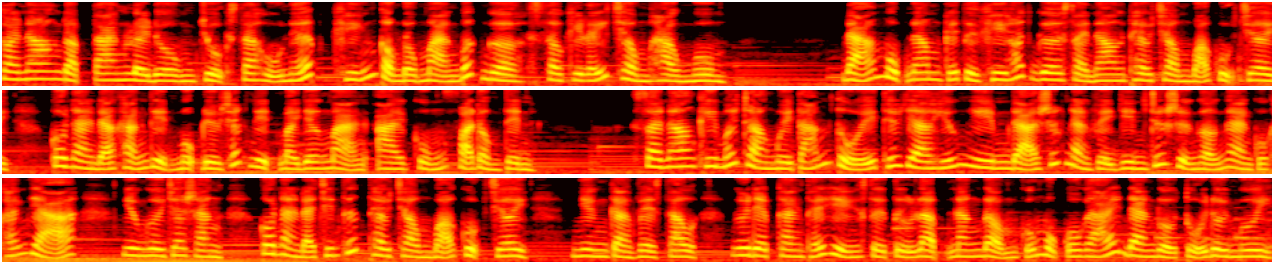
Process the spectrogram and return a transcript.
Xoài non đập tan lời đồn chuột xa hữu nếp khiến cộng đồng mạng bất ngờ sau khi lấy chồng hào môn. Đã một năm kể từ khi hot girl xoài non theo chồng bỏ cuộc chơi, cô nàng đã khẳng định một điều chắc nịch mà dân mạng ai cũng phải đồng tình. Xoài non khi mới tròn 18 tuổi, thiếu gia Hiếu Nghiêm đã rất nàng về dinh trước sự ngỡ ngàng của khán giả. Nhiều người cho rằng cô nàng đã chính thức theo chồng bỏ cuộc chơi, nhưng càng về sau, người đẹp càng thể hiện sự tự lập năng động của một cô gái đang độ tuổi đôi mươi.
